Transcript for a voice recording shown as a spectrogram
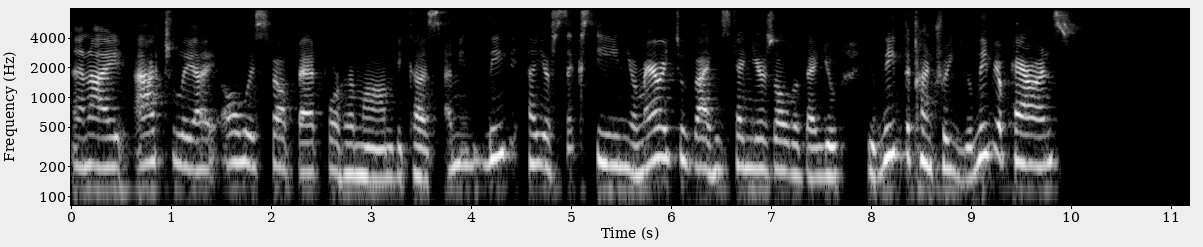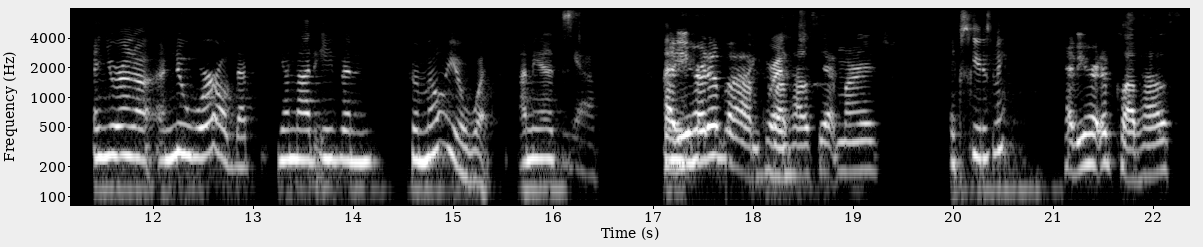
and I actually, I always felt bad for her mom because I mean, leave uh, you're 16, you're married to a guy who's 10 years older than you, you leave the country, you leave your parents, and you're in a, a new world that you're not even familiar with. I mean, it's yeah. I Have mean, you heard of um, Clubhouse yet, Marge? Excuse me? Have you heard of Clubhouse?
